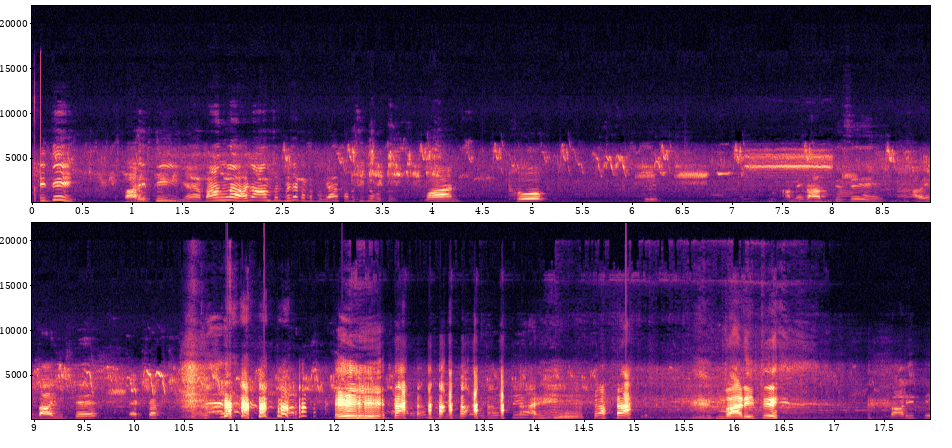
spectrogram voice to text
বাড়িতে? বাড়িতে। হ্যাঁ বাংলা ভাষা আন্তর ভেজা কথা কত শিখে বলতো পান ঠোক আমি ভাবতেছি আমি বাড়িতে একটা কুত্তে বসবো। বাড়িতে। বাড়িতে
